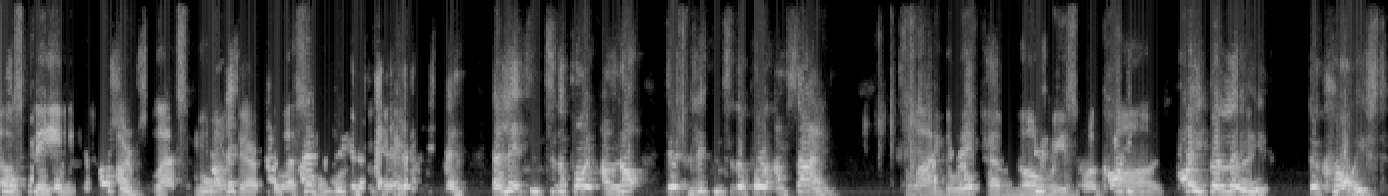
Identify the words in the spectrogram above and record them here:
That's without not faithful seeing to the are blessed more. They are blessed more. Okay. Now listen to the point. I'm not. Listen to the point I'm saying. Blind belief have no reason or cause. I believe the Christ,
